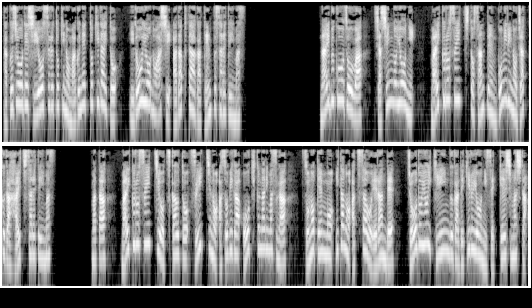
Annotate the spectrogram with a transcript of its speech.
卓上で使用する時のマグネット機台と移動用の足アダプターが添付されています。内部構造は写真のようにマイクロスイッチと 3.5mm のジャックが配置されています。また、マイクロスイッチを使うとスイッチの遊びが大きくなりますが、その点も板の厚さを選んで、ちょうど良いキーイングができるように設計しました。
